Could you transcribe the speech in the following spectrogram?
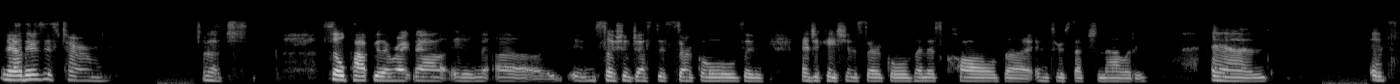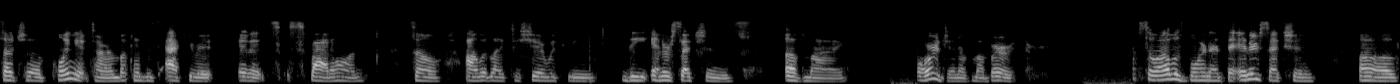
Now, there's this term that's so popular right now in uh, in social justice circles and education circles, and it's called uh, intersectionality. And it's such a poignant term because it's accurate and it's spot on. So I would like to share with you the intersections of my origin, of my birth. So I was born at the intersection of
